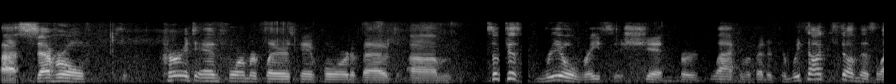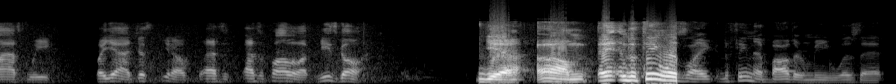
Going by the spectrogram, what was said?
uh, several current and former players came forward about um, some just real racist shit, for lack of a better term. We talked on this last week, but yeah, just you know, as a, as a follow up, he's gone. Yeah, um, and, and the thing was like the thing that bothered me was that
